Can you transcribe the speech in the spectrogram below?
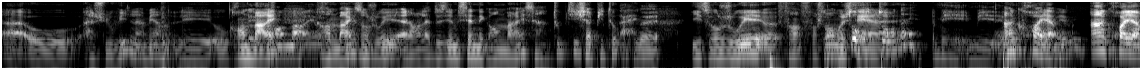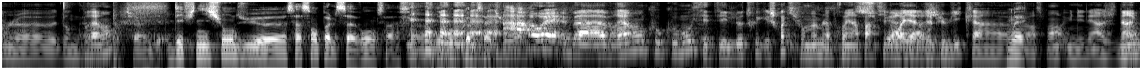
à, au, à Julouville, là, merde, les, aux Grandes Les Marées. Grandes Marées, ouais. Grandes Marées, ils ont joué. Alors, la deuxième scène des Grandes Marées, c'est un tout petit chapiteau. Ouais. Ils ont joué, euh, enfin, franchement, moi, j'étais. euh, retourné. Mais, mais oui. incroyable, oui. incroyable. euh, Donc vraiment. Tu vois, dé- définition du euh, ça sent pas le savon, ça, des groupes comme ça, tu vois. Ah ouais, bah vraiment Kokomo, c'était le truc. Et je crois qu'ils font même la première partie Super de Royal énergie. République là euh, Ouais. en ce moment, une énergie dingue.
